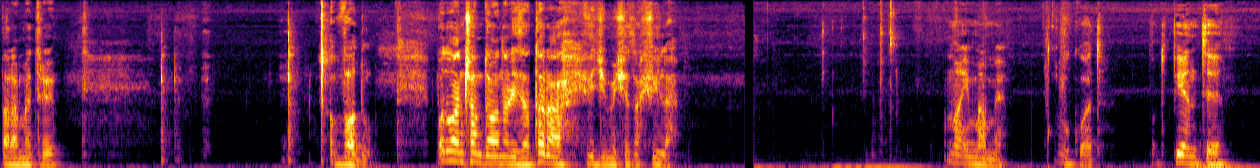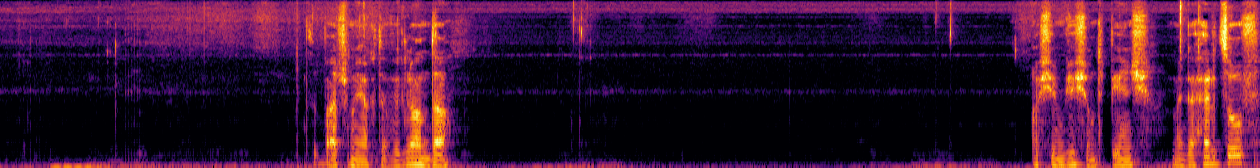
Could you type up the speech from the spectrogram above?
parametry obwodu. Podłączam do analizatora. Widzimy się za chwilę. No i mamy układ podpięty. Zobaczmy jak to wygląda. Osiemdziesiąt pięć MHz.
